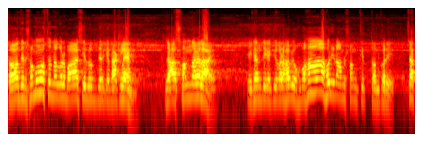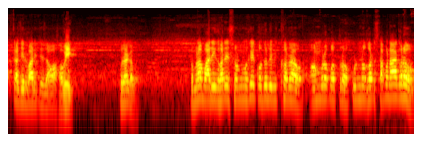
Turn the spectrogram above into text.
তখন সমস্ত নগরবাসী লোকদেরকে ডাকলেন যে, আজ সন্ধ্যাবেলায় এখান থেকে কী করা হবে? মহা মহাহরিনাম সংকীর্তন করে চাঁদকাজির বাড়িতে যাওয়া হবে। বোঝা গেল? তোমরা বাড়ি ঘরের সম্মুখে কদলী বৃক্ষর দাও, আম্রপত্র, পূর্ণঘট স্থাপনা করো,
